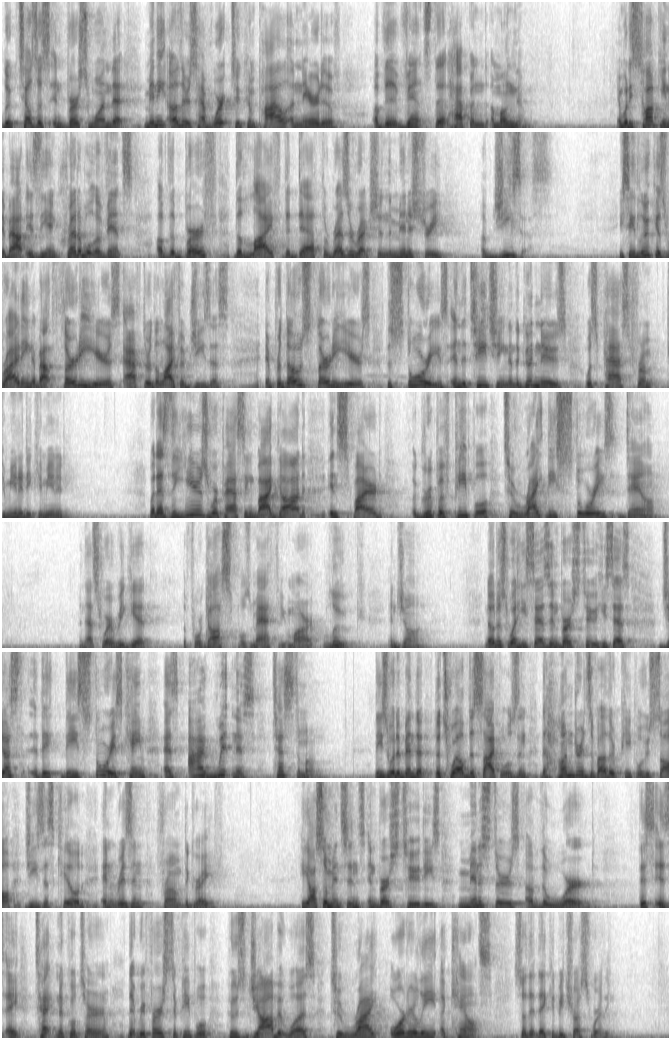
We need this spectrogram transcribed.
Luke tells us in verse 1 that many others have worked to compile a narrative of the events that happened among them. And what he's talking about is the incredible events of the birth, the life, the death, the resurrection, the ministry of Jesus. You see, Luke is writing about 30 years after the life of Jesus. And for those 30 years, the stories and the teaching and the good news was passed from community to community. But as the years were passing by, God inspired a group of people to write these stories down. And that's where we get the four Gospels Matthew, Mark, Luke, and John. Notice what he says in verse 2. He says, just the, these stories came as eyewitness testimony. These would have been the, the 12 disciples and the hundreds of other people who saw Jesus killed and risen from the grave. He also mentions in verse 2 these ministers of the word. This is a technical term that refers to people whose job it was to write orderly accounts so that they could be trustworthy.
